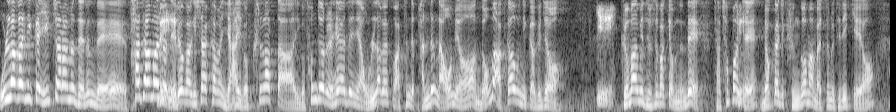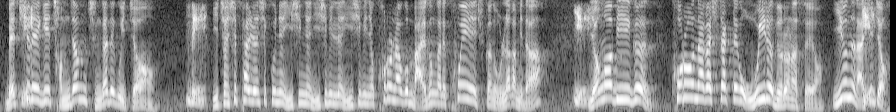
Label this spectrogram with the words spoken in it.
올라가니까 익절하면 되는데 사자마자 네. 내려가기 시작하면 야 이거 큰일 났다. 이거 손절을 해야 되냐 올라갈 것 같은데 반등 나오면 너무 아까우니까 그죠? 예. 그 마음이 들 수밖에 없는데 자 첫 번째 몇 가지 근거만 말씀을 드릴게요. 매출액이 점점 증가되고 있죠. 네. 2018년, 19년, 20년, 21년, 22년 코로나고 말건 간에 코웨이 주가는 올라갑니다. 예. 영업이익은 코로나가 시작되고 오히려 늘어났어요. 이유는 아시죠?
